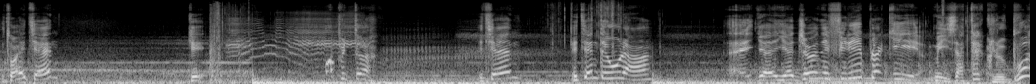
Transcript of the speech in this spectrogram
C'est toi, Étienne? Ok. Oh putain Étienne? Étienne, t'es où là Il hein y, y, a John et Philippe là qui. Mais ils attaquent le bois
